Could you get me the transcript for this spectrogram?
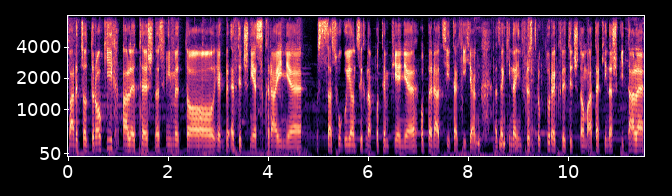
bardzo drogich, ale też nazwijmy to jakby etycznie skrajnie zasługujących na potępienie operacji takich jak ataki na infrastrukturę krytyczną, ataki na szpitale.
